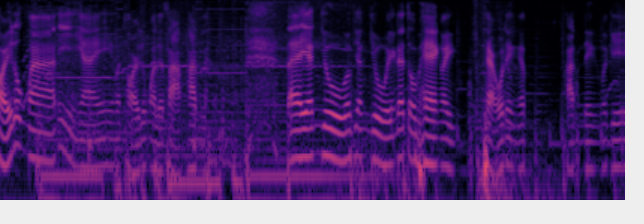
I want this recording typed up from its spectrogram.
ถอยลงมา นี่ไง มันถอยลงมาเหลือ 3,000 แล้ว แต่ยังอยู่ครับยังอยู่ยังได้ตัวแพงมาอีกแถวหนึ่งครับพันหนึ่งเมื่อกี้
